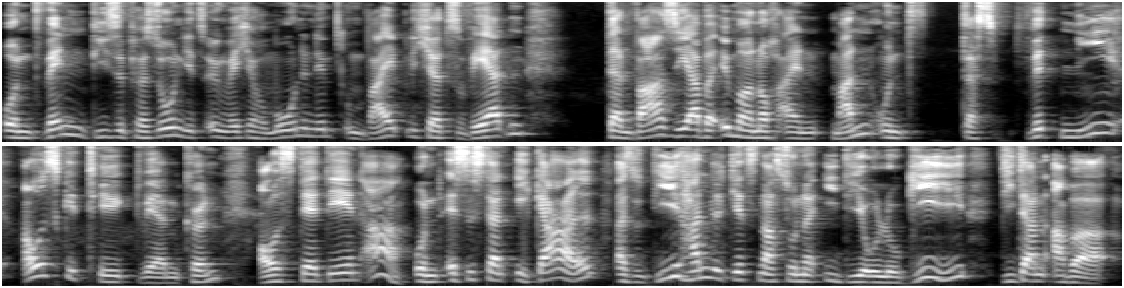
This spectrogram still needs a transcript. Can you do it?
Und wenn diese Person jetzt irgendwelche Hormone nimmt, um weiblicher zu werden, dann war sie aber immer noch ein Mann und das wird nie ausgetilgt werden können aus der DNA. Und es ist dann egal, also die handelt jetzt nach so einer Ideologie, die dann aber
